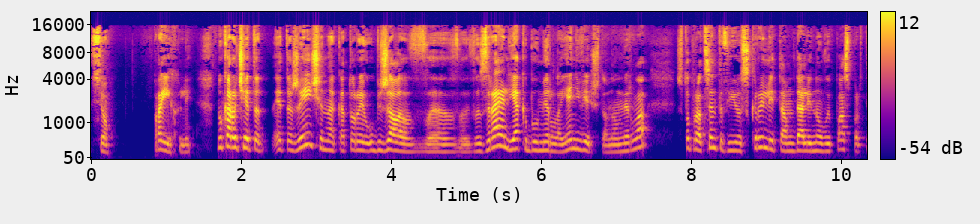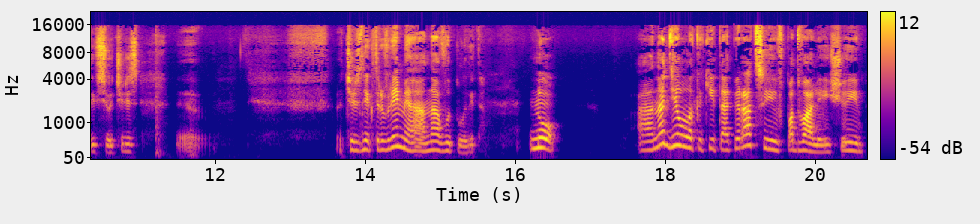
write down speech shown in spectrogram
Все проехали. Ну, короче, это, это женщина, которая убежала в, в, в Израиль, якобы умерла. Я не верю, что она умерла. Сто процентов ее скрыли, там дали новый паспорт и все. Через, э, через некоторое время она выплывет. Но она делала какие-то операции в подвале, еще и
